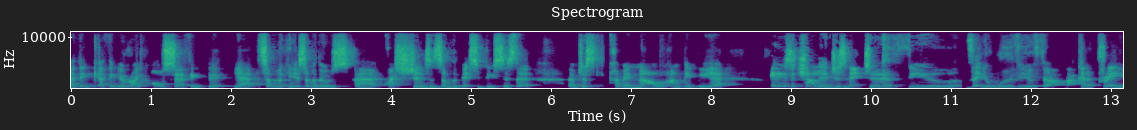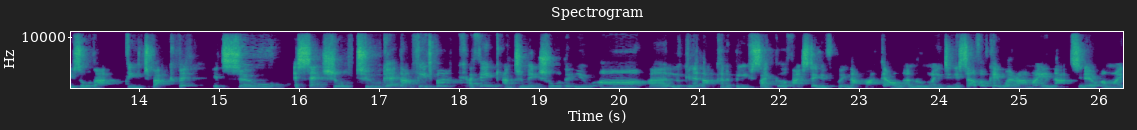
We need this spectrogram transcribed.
I think I think you're right. Also, I think that yeah, some looking at some of those uh, questions and some of the bits and pieces that have just come in now, and people, yeah, it is a challenge, isn't it, to feel that you're worthy of that that kind of praise or that feedback. But it's so essential to get that feedback, I think, and to make sure that you are uh, looking at that kind of belief cycle. Thanks, David, for putting that back on and reminding yourself, okay, where am I in that? You know, am I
